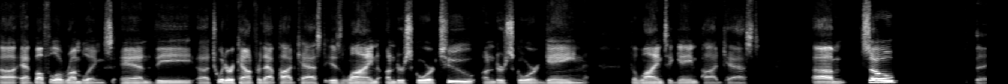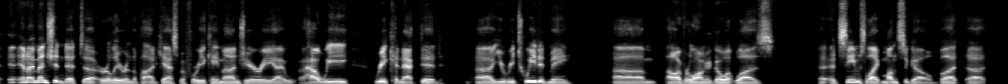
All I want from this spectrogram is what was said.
uh, at Buffalo Rumblings. And the uh, Twitter account for that podcast is line underscore two underscore gain the Line to Gain podcast. Um, so and I mentioned it uh, earlier in the podcast before you came on, Jerry, I, how we reconnected. Uh, you retweeted me, um, however long ago it was. It seems like months ago, but uh,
